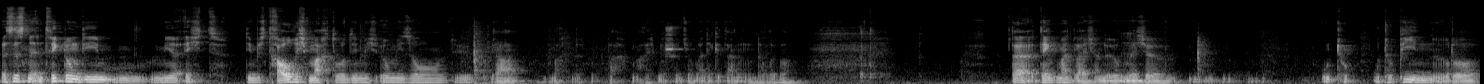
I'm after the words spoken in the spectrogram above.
es ist eine Entwicklung, die mir echt, die mich traurig macht oder die mich irgendwie so, die, ja, macht, mach, mache ich mir schon so meine Gedanken darüber. Da denkt man gleich an irgendwelche Utop Utopien oder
